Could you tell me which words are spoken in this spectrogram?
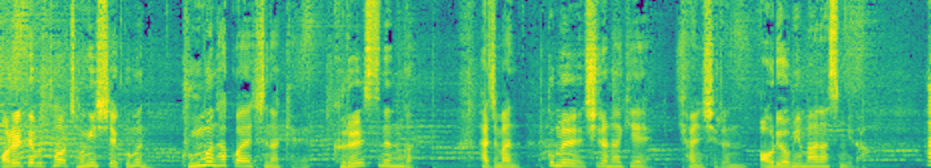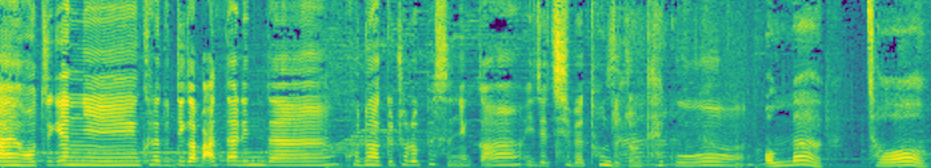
어릴 때부터 정희 씨의 꿈은 국문학과에 진학해 글을 쓰는 것. 하지만 꿈을 실현하기에 현실은 어려움이 많았습니다. 아유 어찌겠니 그래도 네가 맏딸인데 고등학교 졸업했으니까 이제 집에 돈도 좀 되고 엄마, 저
